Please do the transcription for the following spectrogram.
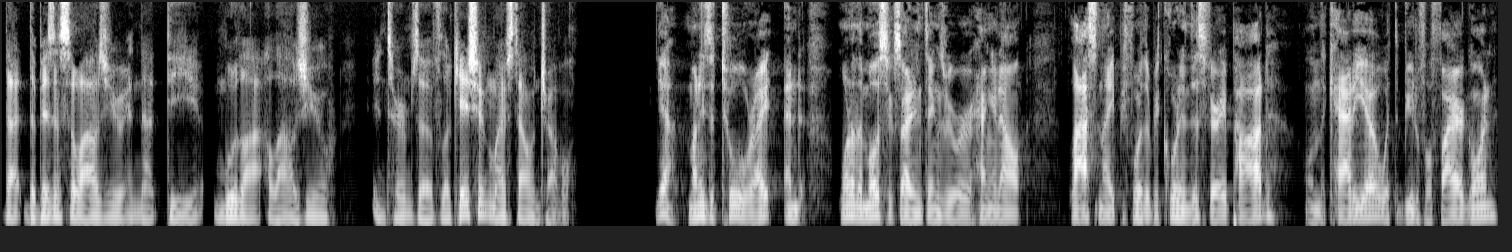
that the business allows you and that the moolah allows you in terms of location, lifestyle, and travel. Yeah, money's a tool, right? And one of the most exciting things we were hanging out last night before the recording of this very pod on the catio with the beautiful fire going,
